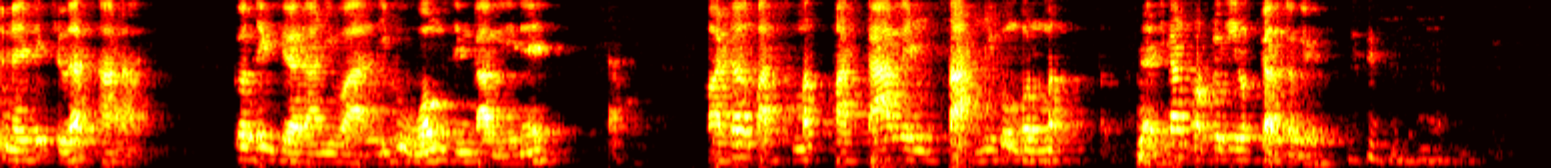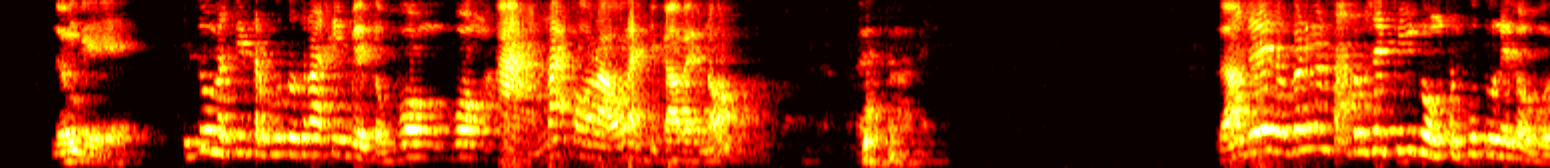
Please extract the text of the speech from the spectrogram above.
genetik jelas anak. Kau sing diarani wali ku wong sing kawine Padahal pas met pas kawin sah niku pun met. Berarti kan produk ilegal to nggih. Itu mesti terputus rahim itu. Wong wong anak ora oleh dikawekno. Lah akhirnya sampeyan kan tak terus bingung terputune sapa.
